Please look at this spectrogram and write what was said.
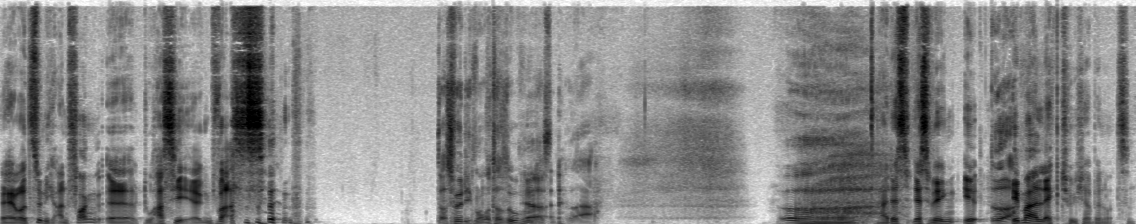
äh, wolltest du nicht anfangen? Äh, du hast hier irgendwas. Das würde ich mal untersuchen Ja. lassen. Ah. Ja, des, deswegen i- Ugh. immer Lecktücher benutzen.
